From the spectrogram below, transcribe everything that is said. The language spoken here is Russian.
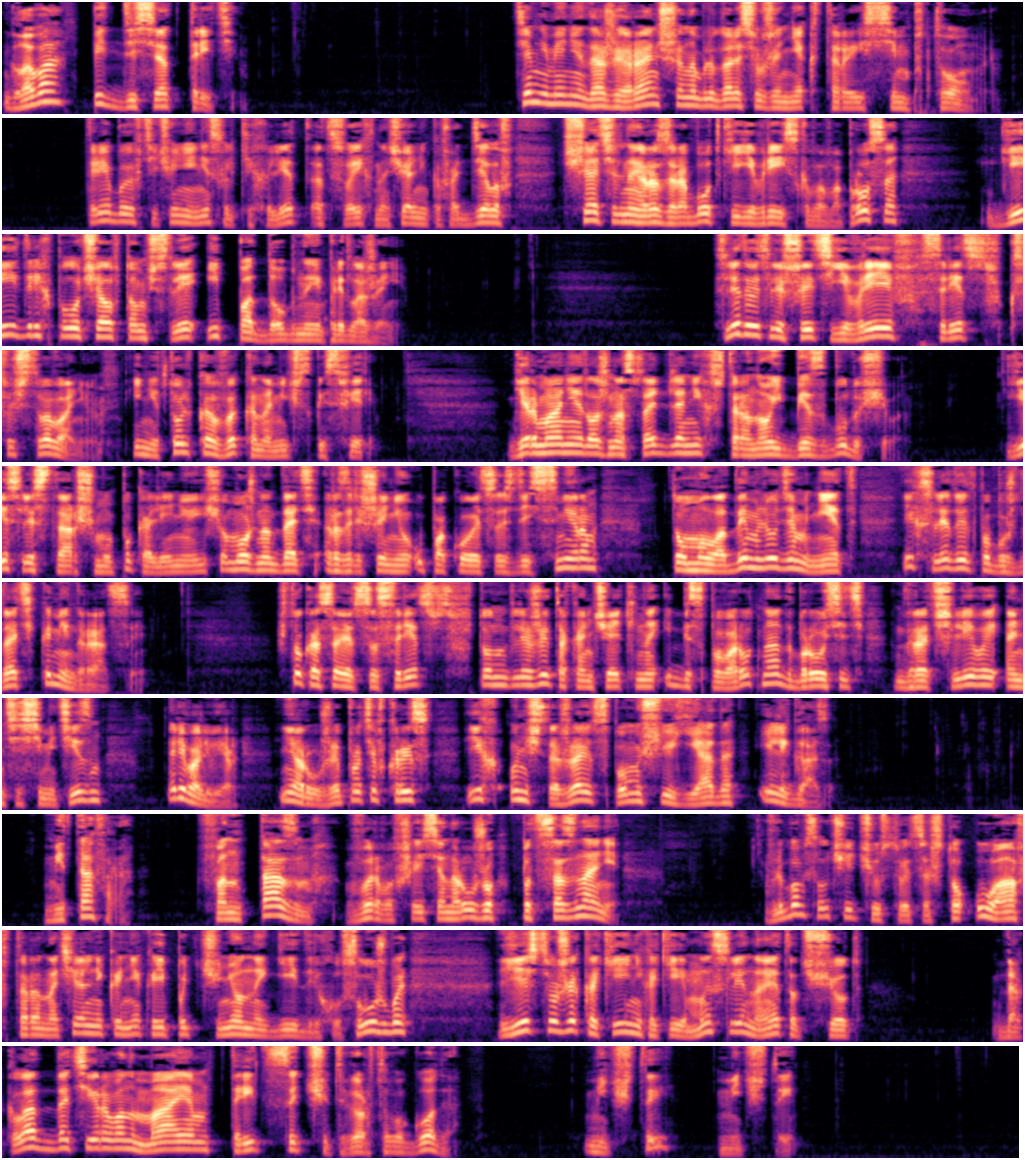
Глава 53. Тем не менее, даже и раньше наблюдались уже некоторые симптомы. Требуя в течение нескольких лет от своих начальников отделов тщательной разработки еврейского вопроса, Гейдрих получал в том числе и подобные предложения. Следует лишить евреев средств к существованию, и не только в экономической сфере. Германия должна стать для них страной без будущего. Если старшему поколению еще можно дать разрешение упокоиться здесь с миром, то молодым людям нет, их следует побуждать к эмиграции. Что касается средств, то надлежит окончательно и бесповоротно отбросить дрочливый антисемитизм, револьвер, не оружие против крыс, их уничтожают с помощью яда или газа. Метафора, фантазм, вырвавшийся наружу подсознание – в любом случае чувствуется, что у автора, начальника некой подчиненной Гейдриху службы, есть уже какие-никакие мысли на этот счет. Доклад датирован маем 34 -го года. Мечты, мечты.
